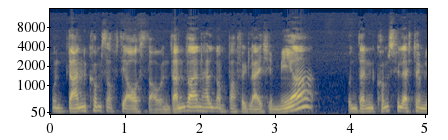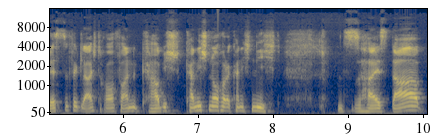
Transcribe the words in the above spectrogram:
Und dann kommt es auf die Ausdauer. Und dann waren halt noch ein paar Vergleiche mehr. Und dann kommt es vielleicht noch im letzten Vergleich darauf an, ich, kann ich noch oder kann ich nicht. Und das heißt, da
